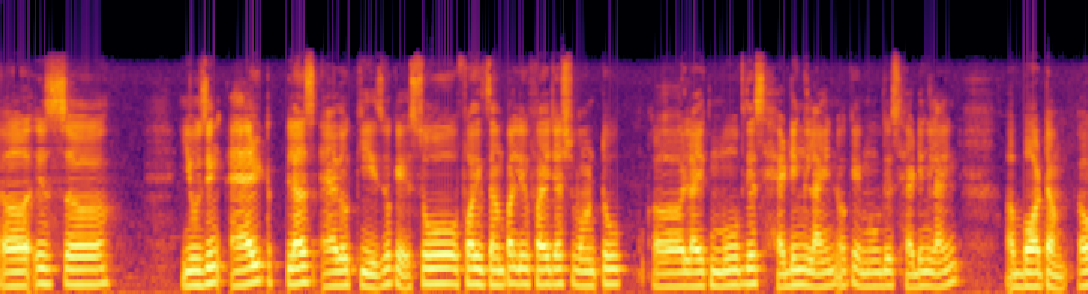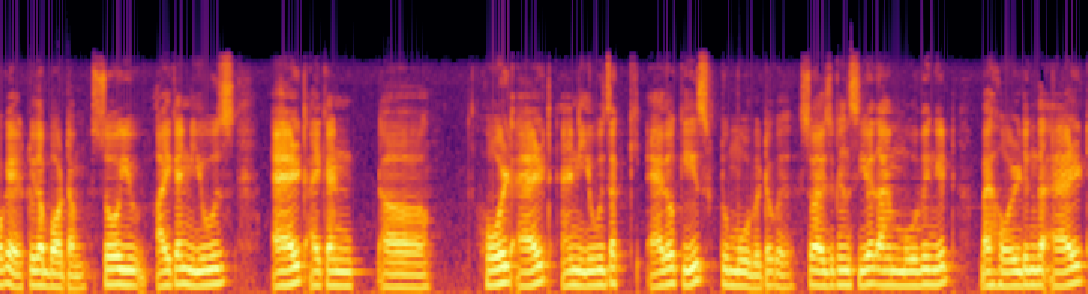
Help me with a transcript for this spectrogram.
uh, is uh, using alt plus arrow keys okay? So for example if i just want to uh, like move this heading line okay? Move this heading line uh, bottom okay? To the bottom. So you i can use alt i can uh, hold alt and use the arrow keys to move it okay? So as you can see here i am moving it by holding the alt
